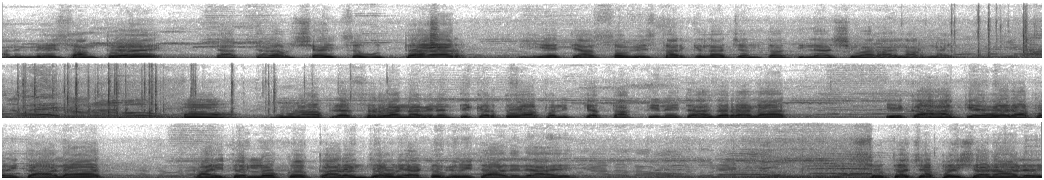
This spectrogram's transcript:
आणि मी सांगतोय त्या दडपशाहीचं उत्तर येत्या सव्वीस तारखेला जनता दिल्याशिवाय राहणार नाही. हा. म्हणून आपल्या सर्वांना विनंती करतो आपण इतक्या ताकदीने इथं हजर राहिलात. एका हाकेवर आपण इथं आलात. काही तर लोक कारंजाहून ॲटो घेऊन इथं आलेले आहे स्वतःच्या पैशानं आले.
